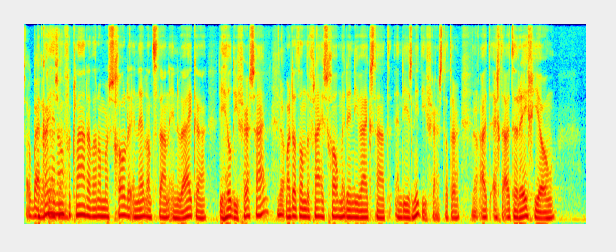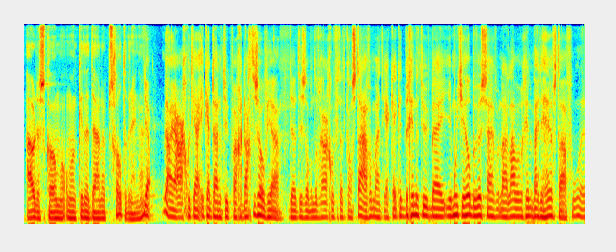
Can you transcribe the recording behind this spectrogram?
zou ik bijna kan jij dan verklaren waarom er scholen in Nederland staan in wijken die heel divers zijn, ja. maar dat dan de vrije school midden in die wijk staat en die is niet divers? Dat er Ja. uit, echt uit de regio ouders komen om hun kinderen daar op school te brengen? Ja, nou ja, goed. Ja, ik heb daar natuurlijk wel gedachten over. Ja, dat is dan de vraag of je dat kan staven. Maar ja, kijk, het begint natuurlijk bij. Je moet je heel bewust zijn van. Nou, laten we beginnen bij de herfsttafel. Eh,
